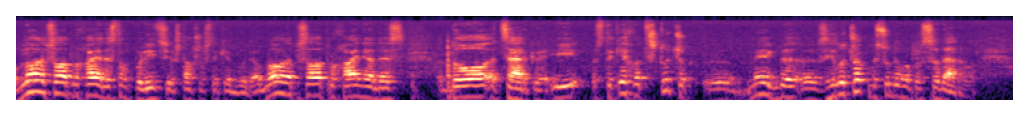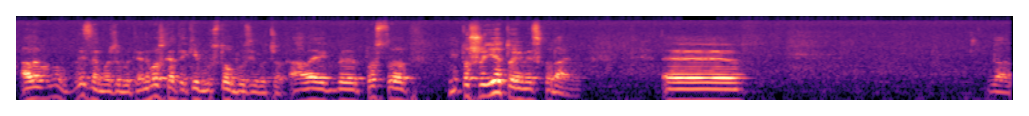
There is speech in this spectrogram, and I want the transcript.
Обнова написала прохання десь там в поліцію, що там щось таке буде. Обнова написала прохання десь до церкви. І з таких от штучок е, ми якби е, з гілочок ми судимо про все дерево. Але ну, різне може бути. Я не можу сказати, який був стовбур з гілочок, але якби просто ну, то, що є, то і ми складаємо. Е, зараз.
